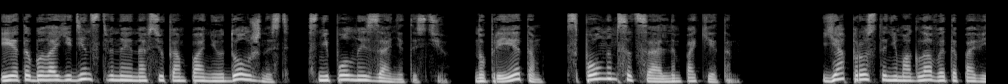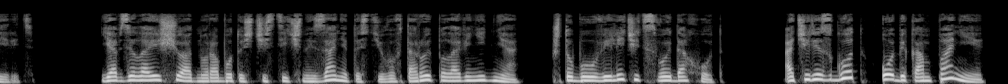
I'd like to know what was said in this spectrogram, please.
и это была единственная на всю компанию должность с неполной занятостью, но при этом с полным социальным пакетом. Я просто не могла в это поверить. Я взяла еще одну работу с частичной занятостью во второй половине дня, чтобы увеличить свой доход, а через год обе компании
